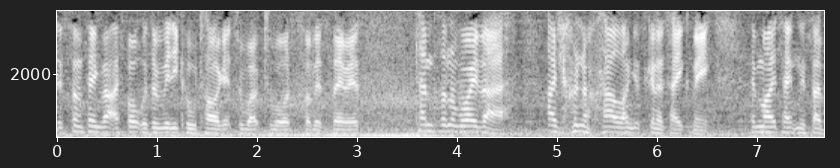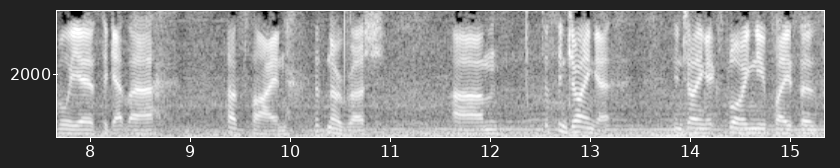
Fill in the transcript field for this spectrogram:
it's something that I thought was a really cool target to work towards for this series. 10% of the way there. I don't know how long it's going to take me. It might take me several years to get there. That's fine. There's no rush. Um, just enjoying it. Enjoying exploring new places.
